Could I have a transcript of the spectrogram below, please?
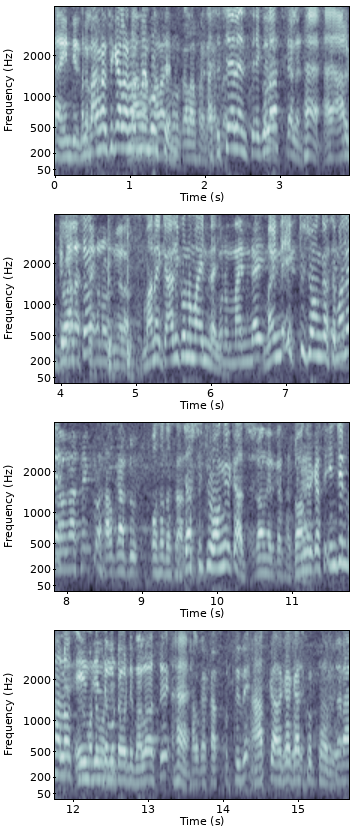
হ্যাঁ ইন্ডিয়ান মানে বাংলাদেশি কালার হবে না বলছেন? হয় আচ্ছা চ্যালেঞ্জ এগুলা হ্যাঁ আর গ্লাসটা এখন অরিজিনাল আছে। মানে গাড়ি কোনো মাইন্ড নাই। কোনো মাইন্ড নাই। মাইন্ড একটু জং আছে মানে রং আছে একটু হালকা একটু পছন্দ আছে। জাস্ট একটু রঙের কাজ। রঙের কাজ আছে রঙের কাজ ইঞ্জিন ভালো আছে ইঞ্জিনটা। মোটামুটি। ভালো আছে হ্যাঁ। হালকা কাজ করতে হবে। আজকে হালকা কাজ করতে হবে। যারা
